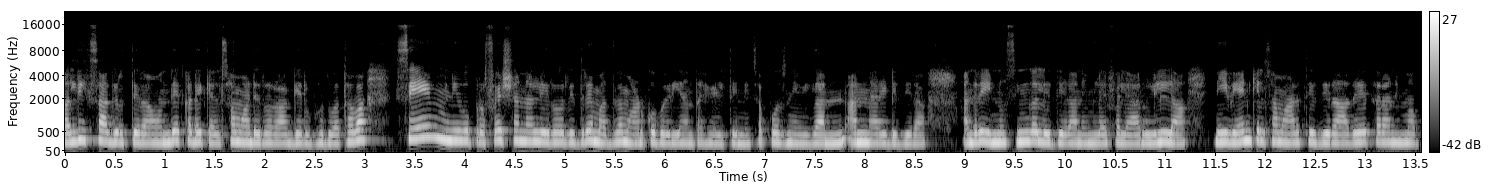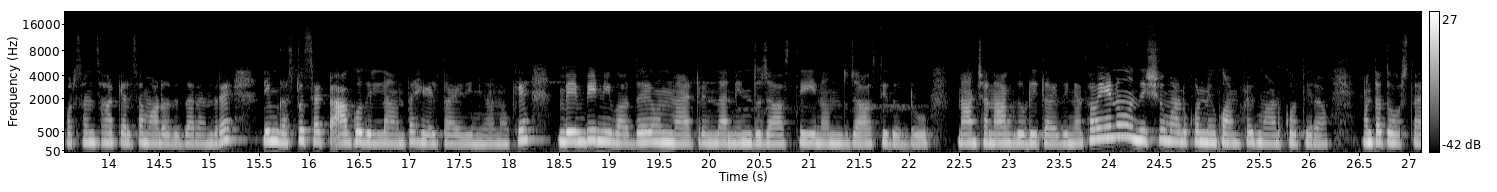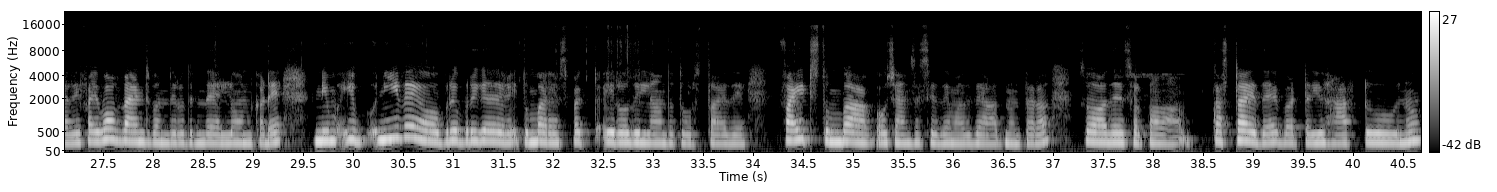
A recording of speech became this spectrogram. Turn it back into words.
ಕಲೀಗ್ಸ್ ಆಗಿರ್ತೀರ, ಒಂದೇ ಕಡೆ ಕೆಲಸ ಮಾಡಿರೋರಾಗಿರ್ಬೋದು ಅಥವಾ ಸೇಮ್ ನೀವು ಪ್ರೊಫೆಷನಲ್ಲಿ ಇರೋರಿದ್ರೆ ಮದುವೆ ಮಾಡ್ಕೋಬೇಡಿ ಅಂತ ಹೇಳ್ತೀನಿ. ಸಪೋಸ್ ನೀವೀಗ ಅನ್ ಅನ್ಮ್ಯಾರಿಡ್ ಇದ್ದೀರಾ, ಅಂದರೆ ಇನ್ನೂ ಸಿಂಗಲ್ ಇದ್ದೀರಾ ನಿಮ್ಮ ಲೈಫಲ್ಲಿ ಯಾರೂ ಇಲ್ಲ, ನೀವೇನು ಕೆಲಸ ಮಾಡ್ತಿದ್ದೀರಾ, ಅದೇ ಥರ ನಿಮ್ಮ ಪರ್ಸನ್ ಸಹ ಕೆಲಸ ಮಾಡೋರಿದ್ದಾರೆ ಅಂದರೆ ನಿಮ್ಗೆ ಅಷ್ಟು ಸೆಟ್ ಆಗೋದಿಲ್ಲ ಅಂತ ಹೇಳ್ತಾ ಇದ್ದೀನಿ ನಾನು ಓಕೆ ಮೇ ಬಿ ನೀವು ಅದೇ ಒಂದು ಮ್ಯಾಟ್ರಿಂದ ನಿಂದು ಜಾಸ್ತಿ, ನಂದು ಜಾಸ್ತಿ ದುಡ್ಡು, ನಾನು ಚೆನ್ನಾಗಿ ದುಡಿತಾ ಇದ್ದೀನಿ ಅಥವಾ ಏನೋ ಒಂದು ಇಶ್ಯೂ ಮಾಡ್ಕೊಂಡು ನೀವು ಕಾನ್ಫ್ಲಿಕ್ಟ್ ಮಾಡ್ಕೋತೀರಾ ಅಂತ ತೋರಿಸ್ತಾ ಇದೆ. ಫೈವ್ ಆಫ್ ಬ್ಯಾಂಡ್ಸ್ ಬಂದಿರೋದ್ರಿಂದ ಎಲ್ಲೋ ಒಂದು ಕಡೆ ನಿಮ್ಮ ಇಬ್, ನೀವೇ ಒಬ್ರಿಬ್ಬರಿಗೆ ತುಂಬ ರೆಸ್ಪೆಕ್ಟ್ ಇರೋದಿಲ್ಲ ಅಂತ ತೋರಿಸ್ತಾ ಇದೆ. ಫೈಟ್ಸ್ ತುಂಬ ಆಗೋ ಚಾನ್ಸಸ್ ಇದೆ ಮದುವೆ ಆದ ನಂತರ. ಸೊ ಅದೇ ಸ್ವಲ್ಪ ಕಷ್ಟ ಇದೆ but you have to you know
